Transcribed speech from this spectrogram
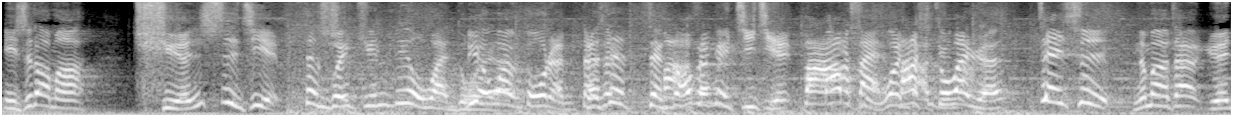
你知道吗？全世界正规军六万多，六万多人，但是整个马上可以集结八百万八十多万人。这次，那么在援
